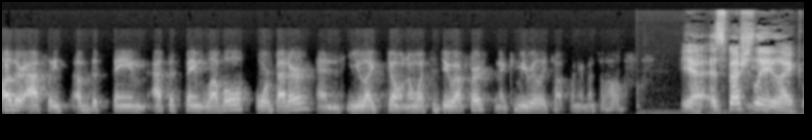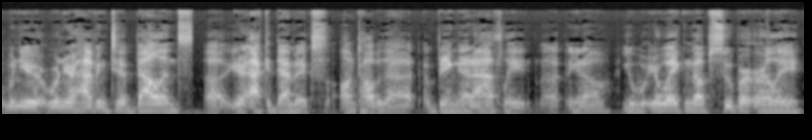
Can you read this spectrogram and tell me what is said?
other athletes of the same at the same level or better. And you like don't know what to do at first and it can be really tough on your mental health yeah, especially like when you're when you're having to balance uh, your academics on top of that, being an athlete. Uh, you know, you you're waking up super early.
